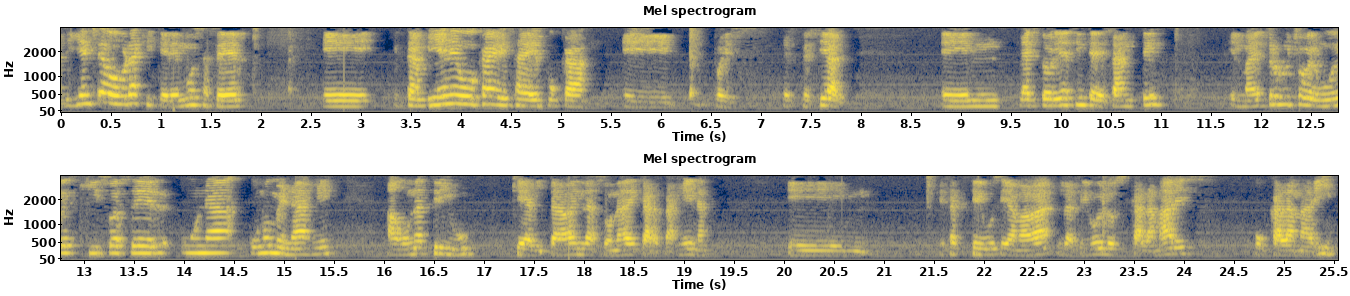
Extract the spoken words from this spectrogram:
siguiente obra que queremos hacer eh, también evoca esa época eh, pues especial. la historia es interesante. El maestro Lucho Bermúdez quiso hacer una, un homenaje a una tribu que habitaba en la zona de Cartagena. esa tribu se llamaba la tribu de los calamares o calamarí.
